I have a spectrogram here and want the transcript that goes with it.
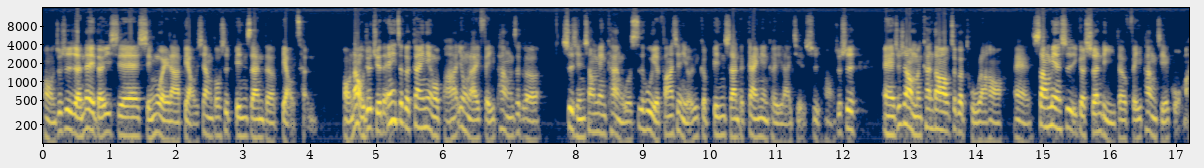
哦，就是人类的一些行为啦、表象都是冰山的表层。哦，那我就觉得，哎，这个概念我把它用来肥胖这个事情上面看，我似乎也发现有一个冰山的概念可以来解释。哦，就是，哎，就像我们看到这个图了哈，哎，上面是一个生理的肥胖结果嘛。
